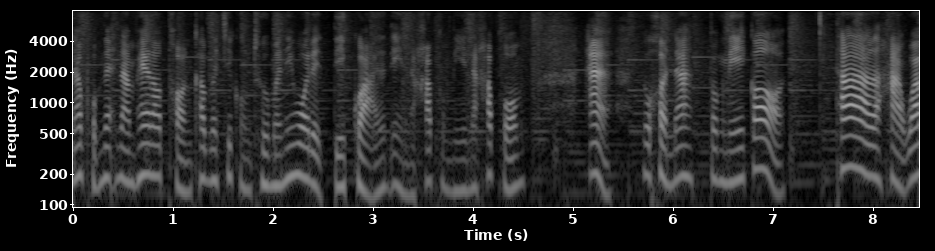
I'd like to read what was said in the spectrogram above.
นะผมแนะนำให้เราถอนเข้าบัญชีของ True Money Wallet ดีกว่านั่นเองนะครับ ตรงนี้นะครับผมอะทุกคนนะ ตรงนี้ก็ถ้าหากว่า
